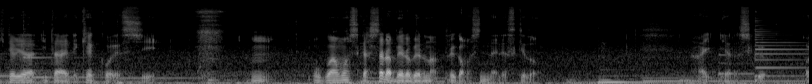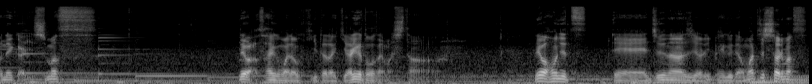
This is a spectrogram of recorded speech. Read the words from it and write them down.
来ていただいて結構ですしうん。僕はもしかしたらベロベロなってるかもしれないですけどはいよろしくお願いします。では最後までお聴きいただきありがとうございました。では本日、えー、17時よりペグでお待ちしております。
